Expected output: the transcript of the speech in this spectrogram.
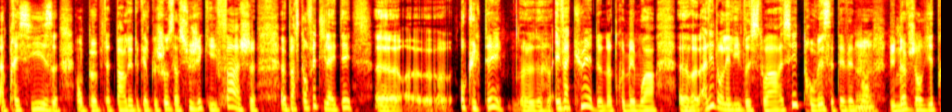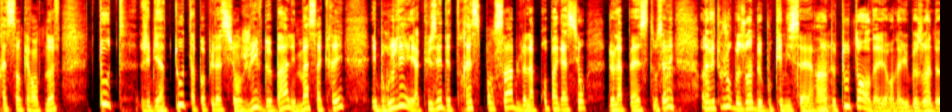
imprécise, on peut peut-être parler de quelque chose, d'un sujet qui fâche, euh, parce qu'en fait, il a été occulté, évacué de notre mémoire. Allez dans les livres d'histoire, essayez de trouver cet événement Mhm. du 9 janvier 1349 toute, j'ai bien toute la population juive de Bâle est massacrée et brûlée et accusée d'être responsable de la propagation de la peste. Vous savez, Ouais. on avait toujours besoin de boucs émissaires, hein, Mm. de tout temps d'ailleurs, on a eu besoin de,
